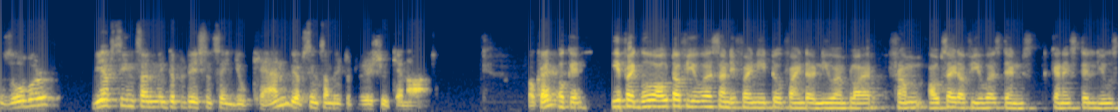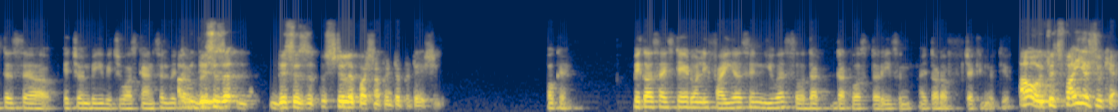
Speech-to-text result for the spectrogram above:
is over, we have seen some interpretation saying you can. We have seen some interpretation you cannot. Okay. Okay. If I go out of US and if I need to find a new employer from outside of US, then can I still use this uh, H1B which was cancelled I without? mean, this is a this is a, still a question of interpretation. Okay. Because I stayed only five years in US, so that that was the reason I thought of checking with you. Oh, if it's five years, you can.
